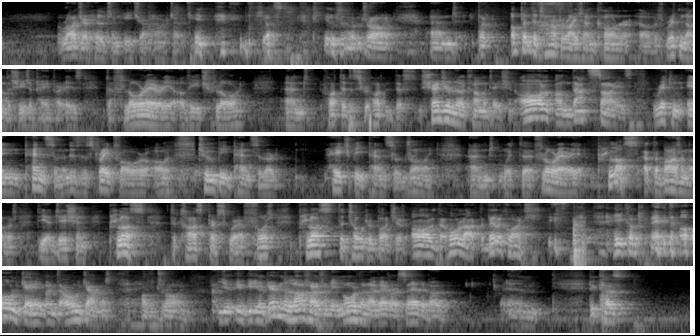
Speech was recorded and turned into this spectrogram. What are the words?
Roger Hilton, eat your heart out. Just beautiful drawing. And but up in the top right hand corner of it, written on the sheet of paper, is the floor area of each floor and what the, what the schedule of accommodation, all on that size, written in pencil. And this is a straightforward or 2B pencil or HB pencil drawing and with the floor area plus at the bottom of it the addition plus the cost per square foot plus the total budget all the whole lot the bill of quantities he could play the whole game and the whole gamut of drawing you, you, are getting a lot out of me more than I've ever said about um, because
